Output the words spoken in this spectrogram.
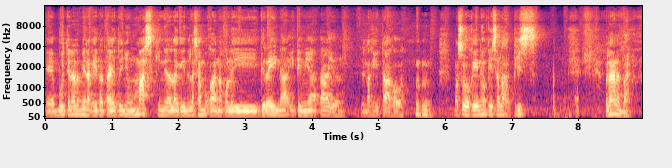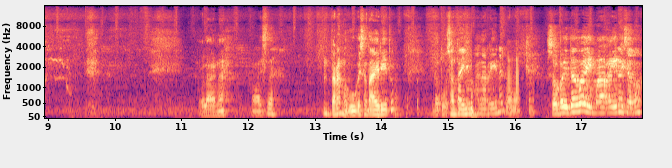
Eh, buti na lang may nakita tayo doon yung mask nilalagay nila sa mukha na kulay gray na itim yata yun. Yung nakita ko. Mas okay na yung kaysa lapis. Wala na ba? Wala na. Ayos na. Tara, magugas na tayo dito. Inutusan tayo ni Mahal Arena. So by the way, mga kainags, ano?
